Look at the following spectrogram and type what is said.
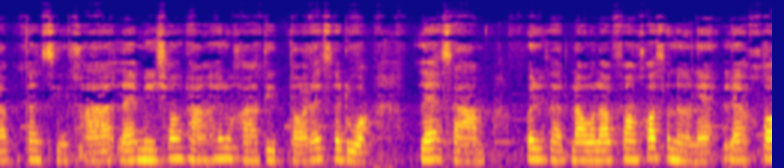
รับประกันสินค้า และมีช่องทางให้ลูกค้าติดต่อได้สะดวก และ 3. บริษัทเรารับฟังข้อเสนอแนะ และข้อ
